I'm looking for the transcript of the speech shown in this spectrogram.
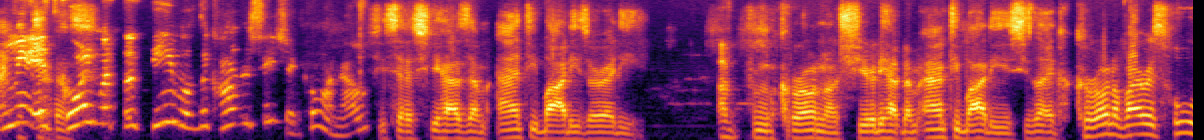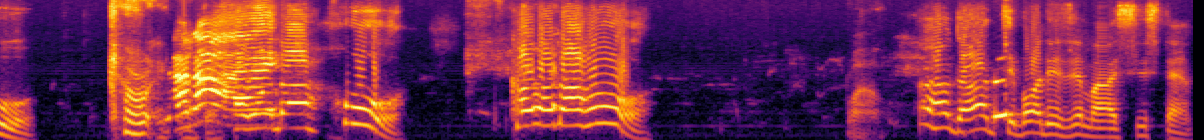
I mean, it's going with the theme of the conversation. Come on now. She says she has them antibodies already I'm- from the corona. She already had them antibodies. She's like, coronavirus who? Cor- Not I. Corona who? Corona who? Wow. I have the antibodies in my system.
